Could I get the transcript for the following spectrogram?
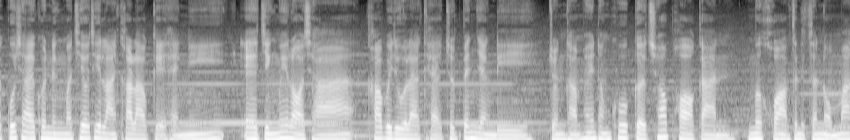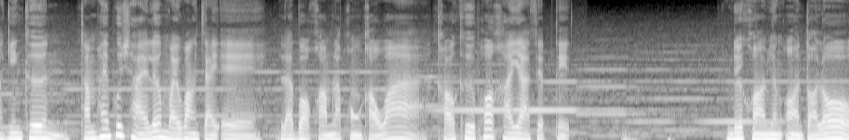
กผู้ชายคนหนึ่งมาเที่ยวที่ร้านคาราโอเกะแห่งนี้ เอจึงไม่รอช้า เข้าไปดูแลแขกจนเป็นอย่างดี จนทำให้ทั้งคู่เกิดชอบพอกัน เมื่อความสนิทสนมมากยิ่งขึ้นทำให้ผู้ชายเริ่มไว้วางใจเอ และบอกความลับของเขาว่า เขาคือพ่อค้ายาเสพติด ด้วยความยังอ่อนต่อโลก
